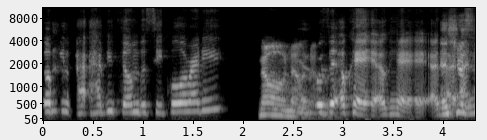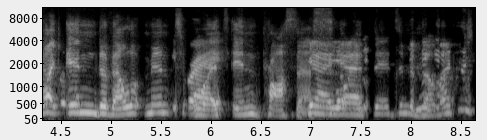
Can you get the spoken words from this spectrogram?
filming? Have you filmed the sequel already? No, no, no. Was it okay? Okay, I- it's I- I just know like in development or Right. it's in process. Yeah, yeah, it's, it's in Didn't it development. pushed-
